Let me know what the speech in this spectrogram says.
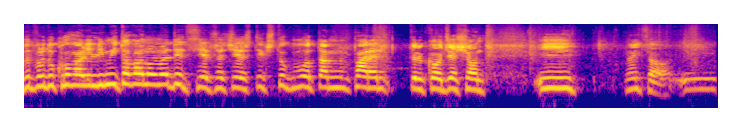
wyprodukowali limitowaną edycję, przecież tych sztuk było tam parę, tylko dziesiąt i no i co, i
